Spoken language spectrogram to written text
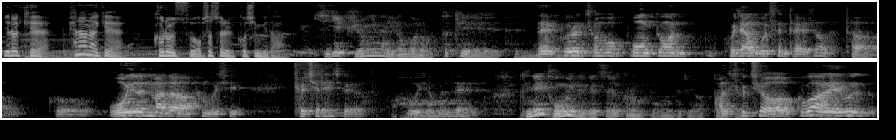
이렇게 편안하게 걸을 수 없었을 것입니다. 기계 비용이나 이런 거는 어떻게 되는 네, 그거는 전부 보험병원 보장구 센터에서 다그 5년마다 한 번씩 교체를 해줘요. 의족은. 네. 굉장히 도움이 되겠어요 그런 부분들이 어떻게? 아, 좋죠. 그거 안 해주면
